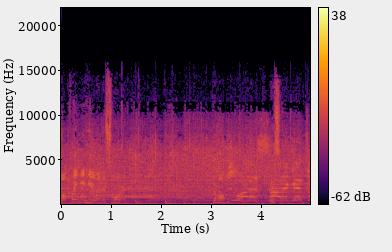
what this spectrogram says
Come on. Claim your healing this morning. Come on. You want to shout Listen. and give God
